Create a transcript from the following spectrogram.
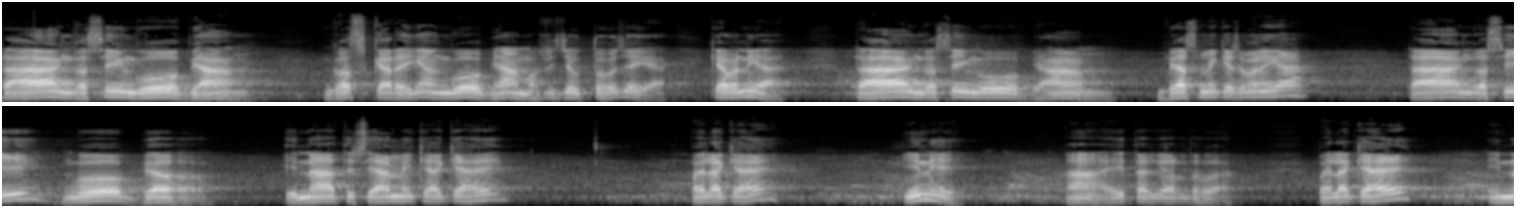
टांग गो भ्याम। गस क्या रहेगा अंगो भ्याम, हसी से उत्तर हो जाएगा क्या बनेगा टांग गो भ्याम। व्यास में कैसे बनेगा टांग गो भ्य। इनात श्याम में क्या क्या है? पहला क्या है? इन है। हाँ ये तो गलत हुआ। पहला क्या है? इन।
